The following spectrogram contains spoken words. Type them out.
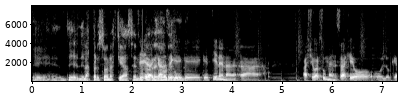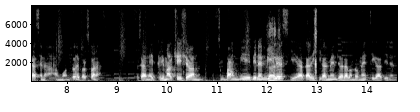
de, las personas que hacen sí, alrededor de que, tienen a, llevar su mensaje o, lo que hacen a, un montón de personas. O sea, en el Trimarchi llevan van, vienen miles y acá digitalmente, ahora con doméstica, tienen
